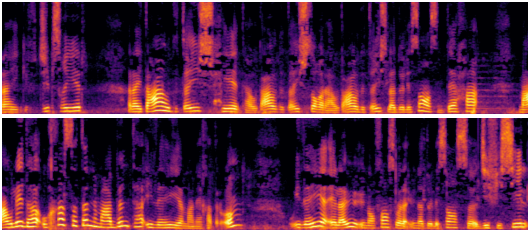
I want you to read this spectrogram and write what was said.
راهي كيف تجيب صغير راهي تعاود تعيش حياتها وتعاود تعيش صغرها وتعاود تعيش لادوليسونس نتاعها مع أولادها وخاصة مع بنتها إذا هي معناها خاطر أم وإذا هي a eu une enfance ولا une adolescence difficile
